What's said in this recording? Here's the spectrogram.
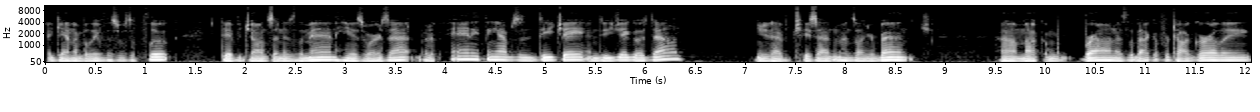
Again, I believe this was a fluke. David Johnson is the man. He is where he's at. But if anything happens to DJ and DJ goes down, you need to have Chase Edmonds on your bench. Uh, Malcolm Brown as the backup for Todd Gurley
